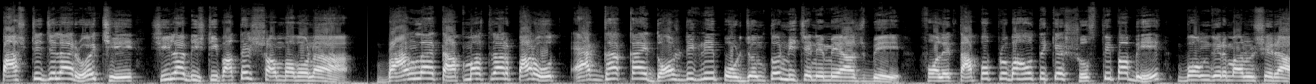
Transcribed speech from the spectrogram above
পাঁচটি জেলায় রয়েছে শিলা বৃষ্টিপাতের সম্ভাবনা। বাংলায় তাপমাত্রার পারদ এক ধাক্কায় দশ ডিগ্রি পর্যন্ত নিচে নেমে আসবে। ফলে তাপপ্রবাহ থেকে স্বস্তি পাবে বঙ্গের মানুষেরা।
